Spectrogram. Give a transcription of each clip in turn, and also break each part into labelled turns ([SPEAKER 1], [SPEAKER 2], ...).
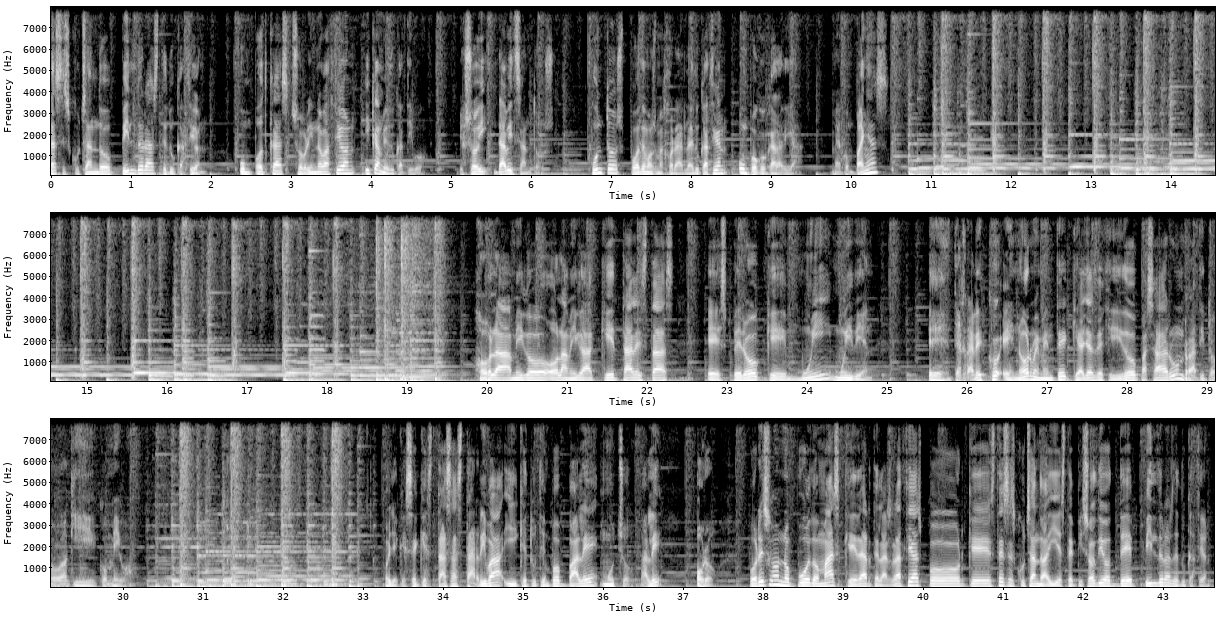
[SPEAKER 1] Estás escuchando Píldoras de Educación, un podcast sobre innovación y cambio educativo. Yo soy David Santos. Juntos podemos mejorar la educación un poco cada día. ¿Me acompañas? Hola amigo, hola amiga, ¿qué tal estás? Espero que muy, muy bien. Eh, te agradezco enormemente que hayas decidido pasar un ratito aquí conmigo. Oye, que sé que estás hasta arriba y que tu tiempo vale mucho, ¿vale? Oro. Por eso no puedo más que darte las gracias porque estés escuchando ahí este episodio de Píldoras de Educación.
